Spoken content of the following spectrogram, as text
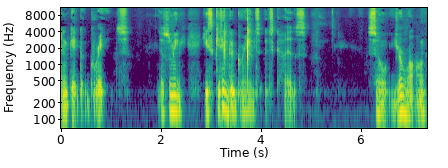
and get good grades. Doesn't mean he's getting good grades. It's because. So you're wrong.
